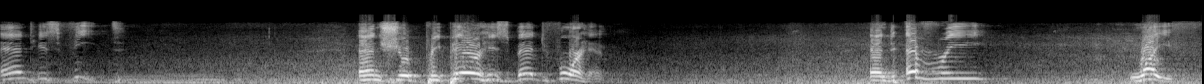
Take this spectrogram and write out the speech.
and his feet and should prepare his bed for him. And every wife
